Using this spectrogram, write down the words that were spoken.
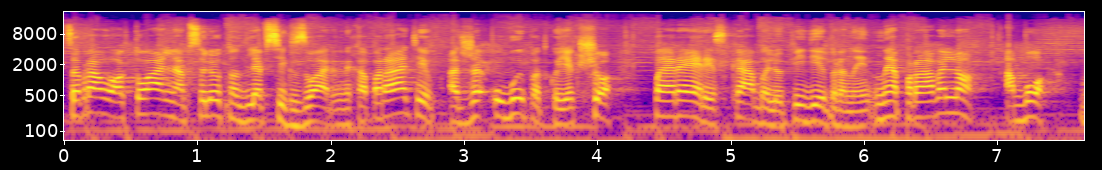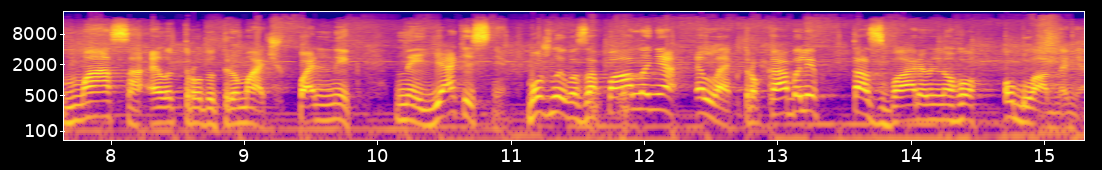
Це правило актуальне абсолютно для всіх зварювальних апаратів, адже у випадку, якщо переріз кабелю підібраний неправильно, або маса електродотримач, пальник неякісні, можливо запалення електрокабелів та зварювального обладнання.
